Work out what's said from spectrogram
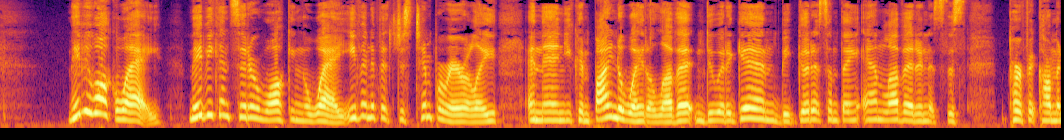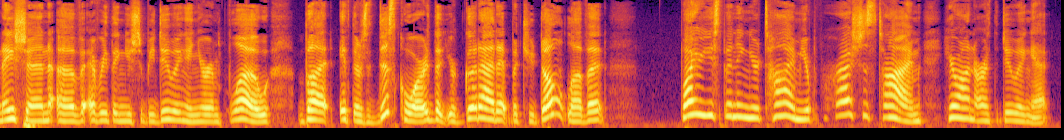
maybe walk away. Maybe consider walking away, even if it's just temporarily, and then you can find a way to love it and do it again, be good at something and love it. And it's this perfect combination of everything you should be doing and you're in flow. But if there's a discord that you're good at it, but you don't love it, why are you spending your time, your precious time here on earth doing it?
